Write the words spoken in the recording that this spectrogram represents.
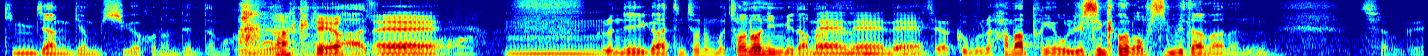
김장겸 씨가 거론된다 뭐 그런 아, 얘기가 그래요? 아주 네. 뭐 음, 그런 얘기가 하여튼 저는 뭐 전원입니다만 네, 네, 네. 제가 그분을 하마평에 올릴 생각은 없습니다만은 참 그래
